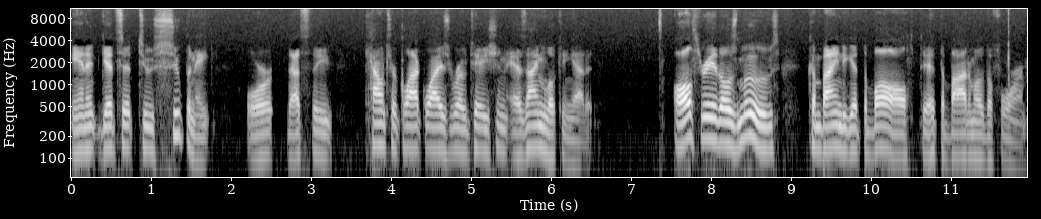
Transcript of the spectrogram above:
And it gets it to supinate, or that's the counterclockwise rotation as I'm looking at it. All three of those moves combine to get the ball to hit the bottom of the forearm.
